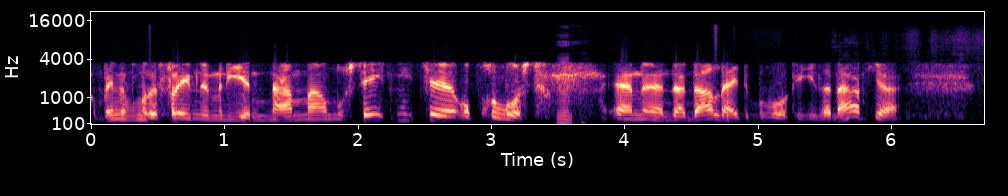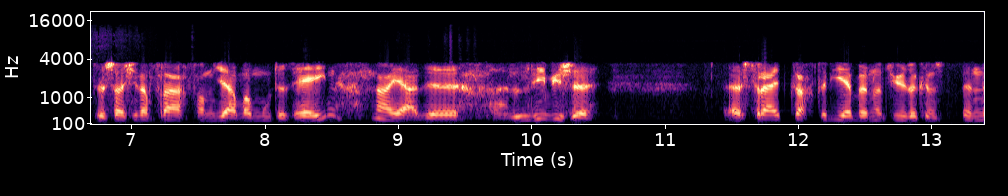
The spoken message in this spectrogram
op een of andere vreemde manier na een maand nog steeds niet uh, opgelost. Hm. En uh, daar, daar leidt de bevolking inderdaad, ja. Dus als je dan vraagt van, ja, waar moet het heen? Nou ja, de Libische uh, strijdkrachten die hebben natuurlijk een, een,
